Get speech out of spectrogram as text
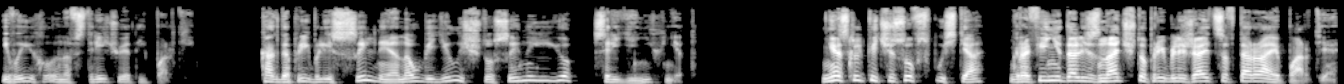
и выехала навстречу этой партии. Когда прибыли ссыльные, она убедилась, что сына ее среди них нет. Несколько часов спустя графине дали знать, что приближается вторая партия,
